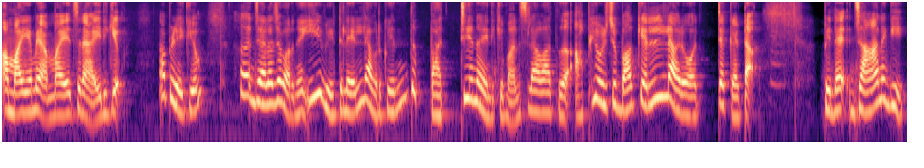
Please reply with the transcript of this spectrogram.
അമ്മായിയമ്മ അമ്മായച്ചനായിരിക്കും അപ്പോഴേക്കും ജലജ പറഞ്ഞു ഈ വീട്ടിലെ എല്ലാവർക്കും എന്ത് പറ്റിയെന്നാണ് എനിക്ക് മനസ്സിലാവാത്തത്. അഭിയൊഴിച്ച് ബാക്കി എല്ലാവരും ഒറ്റക്കെട്ട. പിന്നെ ജാനകി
